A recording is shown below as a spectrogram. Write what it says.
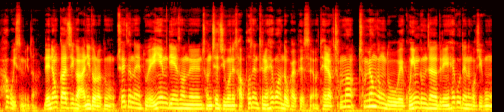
하고 있습니다. 내년까지가 아니더라도 최근에 또 AMD에서는 전체 직원의 4%를 해고한다고 발표했어요. 대략 1000명, 1000명 정도의 고임금자들이 해고되는 것이고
